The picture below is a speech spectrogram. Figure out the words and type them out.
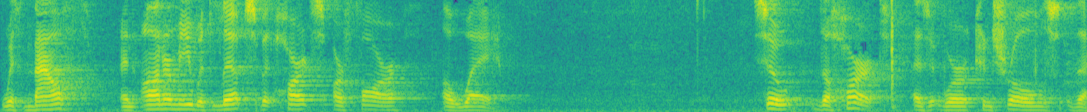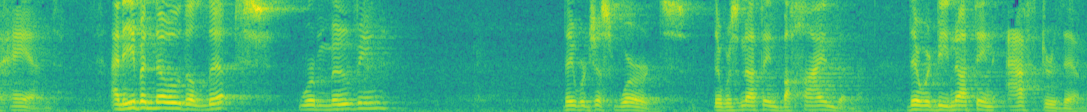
with mouth and honor me with lips, but hearts are far away. So the heart, as it were, controls the hand. And even though the lips were moving, they were just words. There was nothing behind them, there would be nothing after them.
